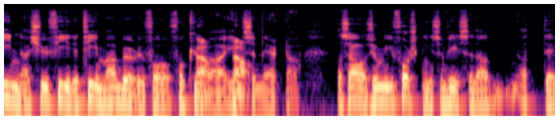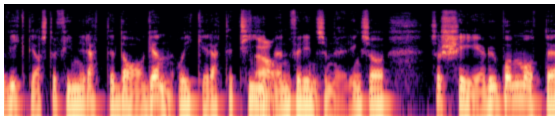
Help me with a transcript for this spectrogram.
innen 24 timer bør du få, få kua ja, ja. inseminert. da. Og så har vi jo mye forskning som viser at, at det er viktigst å finne rette dagen, og ikke rette timen ja. for inseminering. Så, så ser du på en måte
